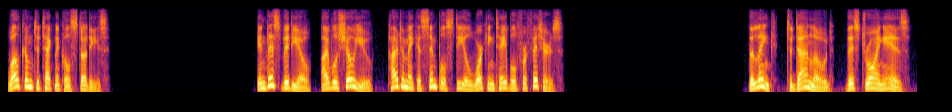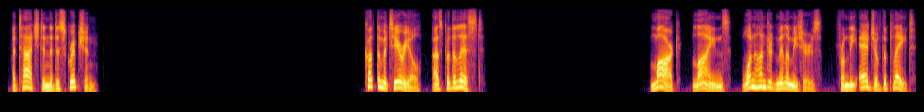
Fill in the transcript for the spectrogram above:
Welcome to Technical Studies. In this video, I will show you how to make a simple steel working table for fitters. The link to download this drawing is attached in the description. Cut the material as per the list. Mark lines 100 mm from the edge of the plate.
